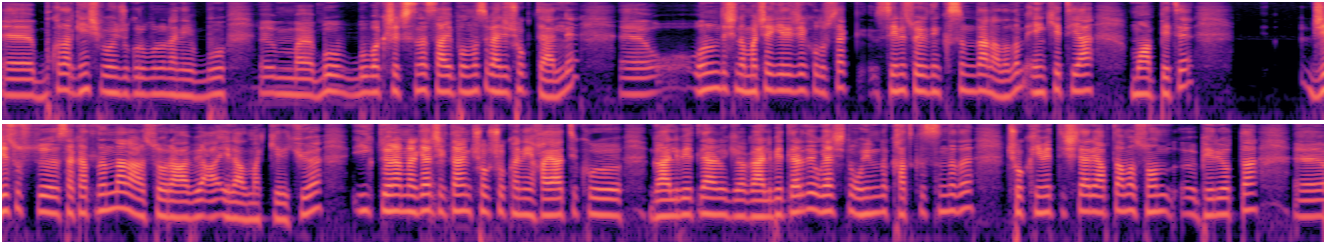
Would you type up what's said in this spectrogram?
e, bu kadar genç bir oyuncu grubunun hani bu e, bu bu bakış açısına sahip olması bence çok değerli. E, onun dışında maça gelecek olursak senin söylediğin kısımdan alalım. Enketia muhabbeti. Jesus e, sakatlığından sonra abi el almak gerekiyor. İlk dönemler gerçekten çok çok hani hayati galibiyetler galibiyetlerde gerçekten oyunun katkısında da çok kıymetli işler yaptı ama son e, periyotta e,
